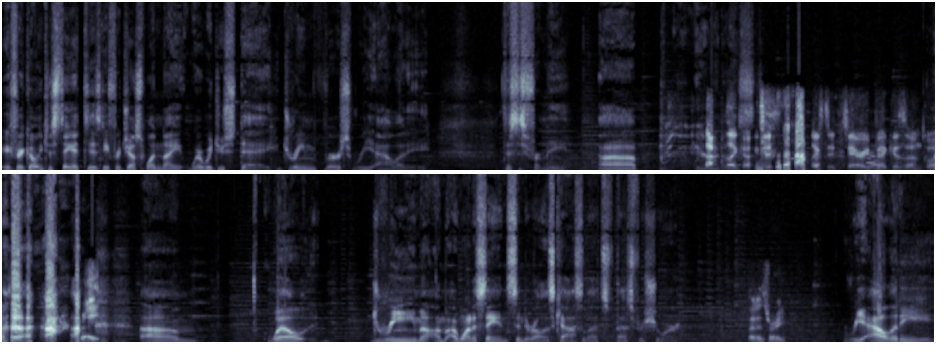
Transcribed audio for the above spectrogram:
If you're going to stay at Disney for just one night, where would you stay? Dream versus reality. This is for me. Uh, like he just likes to cherry pick his own question. Right? um, well, Dream. Um, I want to say in Cinderella's castle. That's that's for sure. That is right. Reality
